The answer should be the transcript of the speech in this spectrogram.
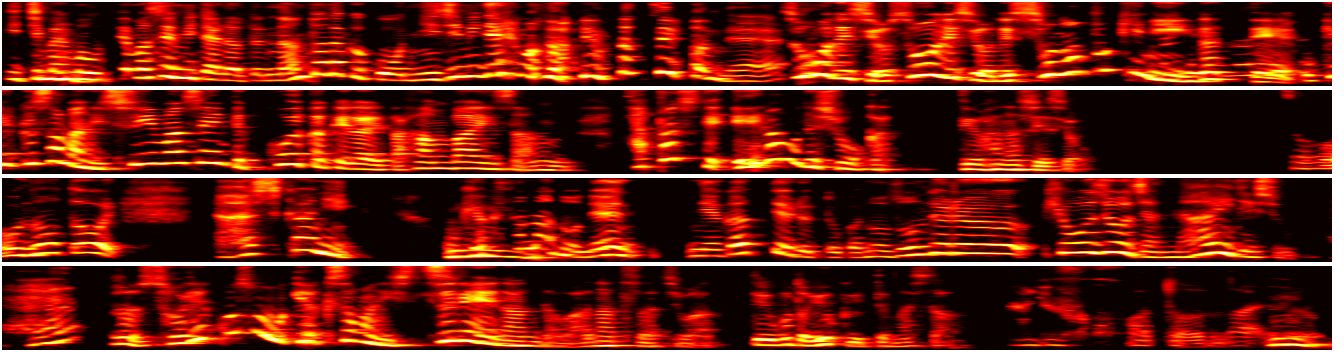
一枚も売ってませんみたいなのって、なんとなくこう、滲み出るものありますよね。そうですよ、そうですよ。で、その時に、だって、お客様にすいませんって声かけられた販売員さん、果たして笑顔でしょうかっていう話ですよ。その通り。確かに、お客様のね、願ってるとか望んでる表情じゃないでしょうね。そそれこそお客様に失礼なんだわ、あなたたちは。っていうことをよく言ってました。なるほど、なうんるほど。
